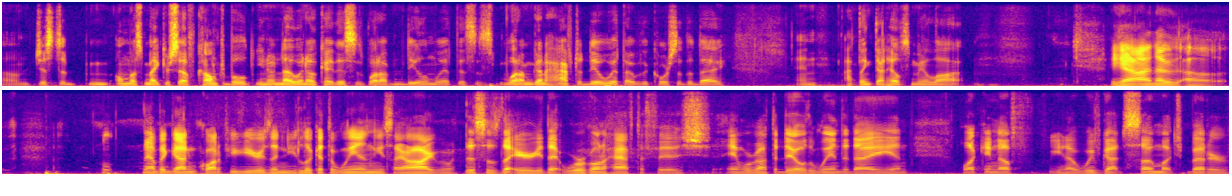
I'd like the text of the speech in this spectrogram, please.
Um, just to almost make yourself comfortable, you know, knowing, okay, this is what I'm dealing with. This is what I'm going to have to deal with over the course of the day. And I think that helps me a lot. Yeah, I know. Uh, now I've been guiding quite a few years, and you look at the wind, and you say, "All right, well, this is the area that we're going to have to fish, and we're going to have to deal with the wind today." And lucky enough, you know, we've got so much better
